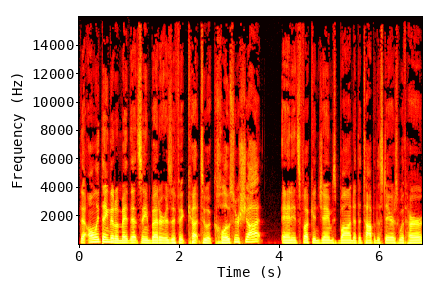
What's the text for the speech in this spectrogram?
The only thing that would have made that scene better is if it cut to a closer shot and it's fucking James Bond at the top of the stairs with her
